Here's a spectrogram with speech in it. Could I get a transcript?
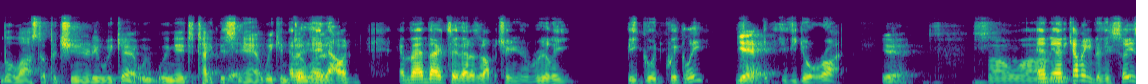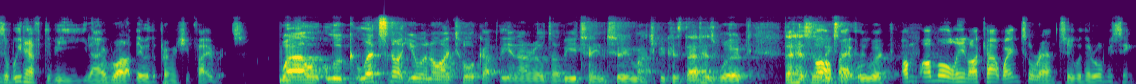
the last opportunity we get. We, we need to take this Yeah. now. We can And, do and, it. you know, and, and then they'd see that as an opportunity to really be good quickly yeah, if, if you do it right. yeah. So um, and and coming into this season, we'd have to be you know right up there with the premiership favourites. Well, look, let's not you and I talk up the NRLW team too much because that has worked. That has not Oh, exactly we- worked. I'm I'm all in. I can't wait until round two when they're all missing.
